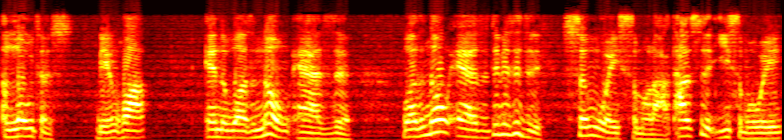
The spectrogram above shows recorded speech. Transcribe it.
？A lotus 莲花，and was known as was known as 这边是指身为什么啦？它是以什么为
